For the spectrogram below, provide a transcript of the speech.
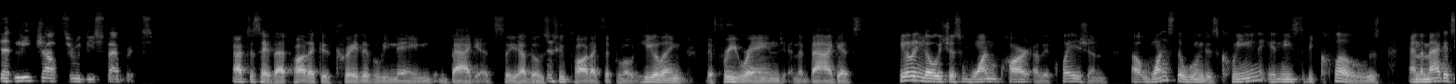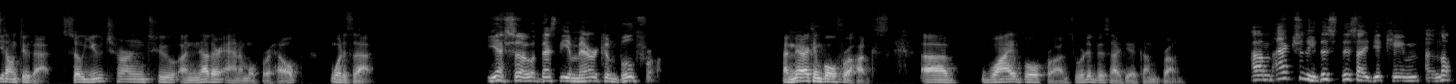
that leach out through these fabrics. I have to say that product is creatively named Baggots. So you have those two products that promote healing, the free range and the Baggots. Healing, though, is just one part of the equation. Uh, once the wound is clean, it needs to be closed, and the maggots yeah. don't do that. So you turn to another animal for help. What is that? Yeah, so that's the American bullfrog. American bullfrogs. Uh, why bullfrogs? Where did this idea come from? Um, actually, this this idea came uh, not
